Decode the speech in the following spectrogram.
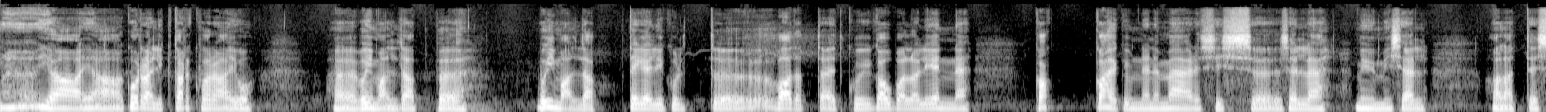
Äh, ja, ja korralik tarkvara ju võimaldab, võimaldab tegelikult vaadata, et kui kaubal oli enne kak-, kahekümnene määr, siis selle müümisel alates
